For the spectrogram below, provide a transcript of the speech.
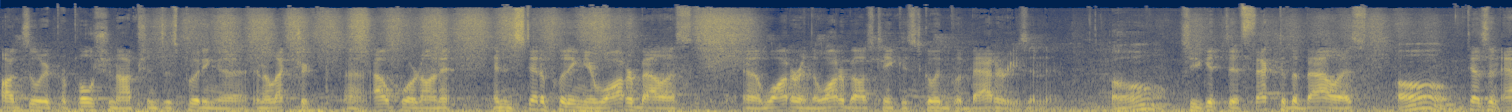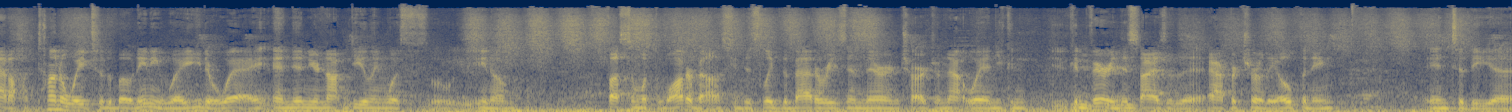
auxiliary propulsion options is putting a, an electric uh, outboard on it. And instead of putting your water ballast, uh, water in the water ballast tank, is to go ahead and put batteries in there. oh, So you get the effect of the ballast. oh, It doesn't add a ton of weight to the boat anyway, either way. And then you're not dealing with, you know, fussing with the water ballast. You just leave the batteries in there and charge them that way, and you can you can vary the size of the aperture of the opening into the uh,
